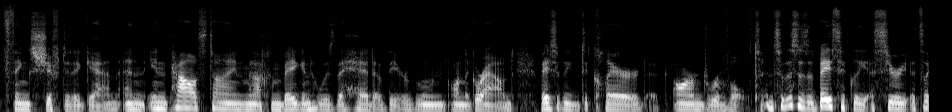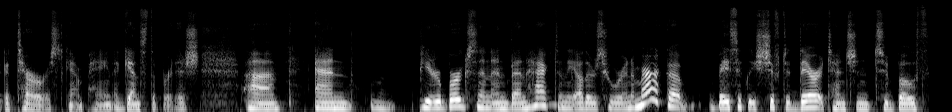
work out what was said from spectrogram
things shifted again, and in Palestine, Menachem Begin, who was the head of the Irgun on the ground, basically declared armed revolt. And so this is a, basically a series. It's like a terrorist campaign against the British, um, and Peter Bergson and Ben Hecht and the others who were in America basically shifted their attention to both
